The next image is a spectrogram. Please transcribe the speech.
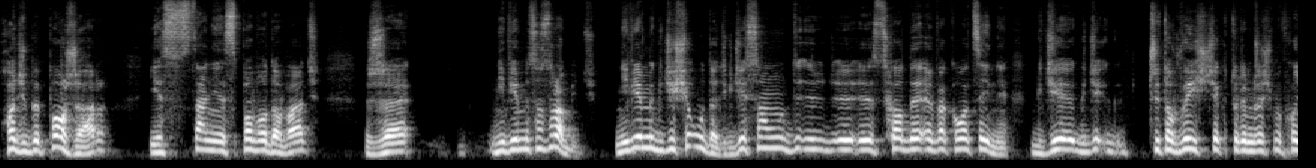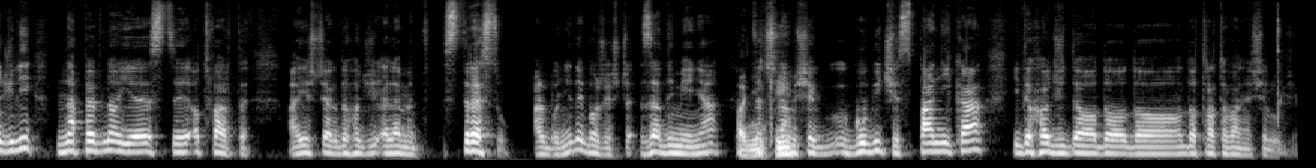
choćby pożar jest w stanie spowodować, że nie wiemy, co zrobić. Nie wiemy, gdzie się udać, gdzie są y, y, y, schody ewakuacyjne, gdzie, gdzie, czy to wyjście, którym żeśmy wchodzili, na pewno jest otwarte. A jeszcze jak dochodzi element stresu, albo nie daj Boże jeszcze zadymienia, Paniki. zaczynamy się gubić, jest panika i dochodzi do, do, do, do tratowania się ludzi.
